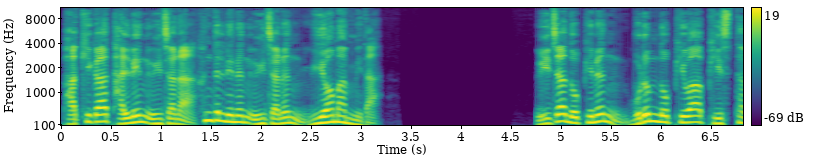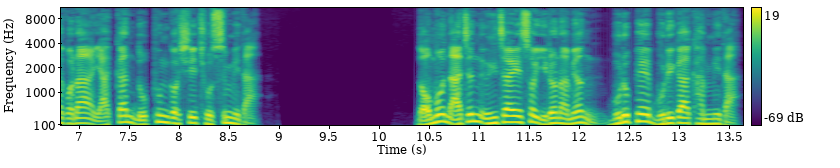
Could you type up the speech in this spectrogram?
바퀴가 달린 의자나 흔들리는 의자는 위험합니다. 의자 높이는 무릎 높이와 비슷하거나 약간 높은 것이 좋습니다. 너무 낮은 의자에서 일어나면 무릎에 무리가 갑니다.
